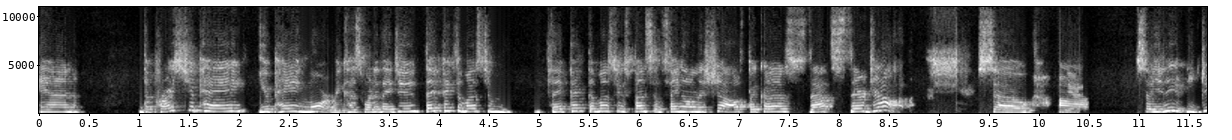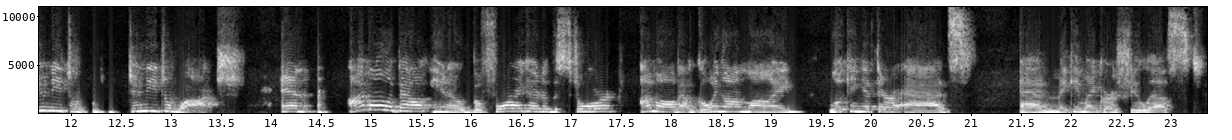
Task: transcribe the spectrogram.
And the price you pay, you're paying more because what do they do? They pick the most they pick the most expensive thing on the shelf because that's their job. So uh, yeah. so you need, you do need to do need to watch. And I'm all about, you know, before I go to the store, I'm all about going online, looking at their ads and making my grocery list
